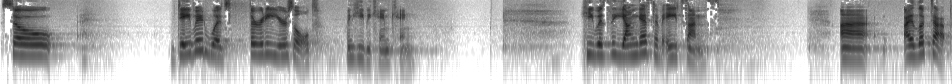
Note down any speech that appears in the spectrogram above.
So David was 30 years old when he became king. He was the youngest of eight sons. Uh, I looked up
